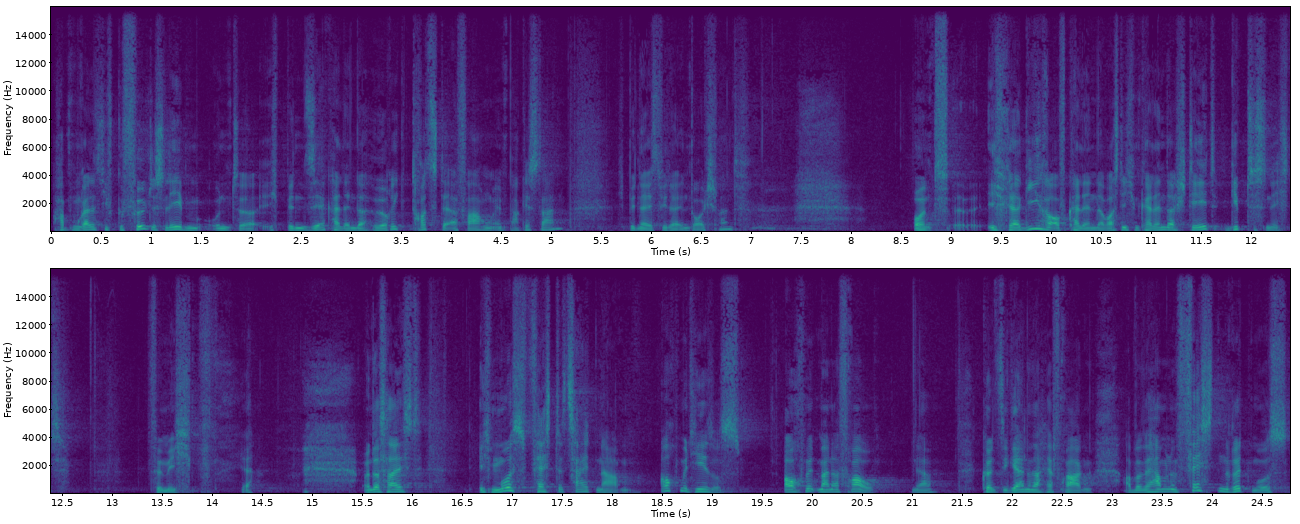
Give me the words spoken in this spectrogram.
habe ein relativ gefülltes Leben und äh, ich bin sehr kalenderhörig, trotz der Erfahrung in Pakistan. Ich bin ja jetzt wieder in Deutschland. Und äh, ich reagiere auf Kalender. Was nicht im Kalender steht, gibt es nicht für mich. Ja. Und das heißt, ich muss feste Zeiten haben, auch mit Jesus, auch mit meiner Frau. Ja. Könnt Sie gerne nachher fragen. Aber wir haben einen festen Rhythmus,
